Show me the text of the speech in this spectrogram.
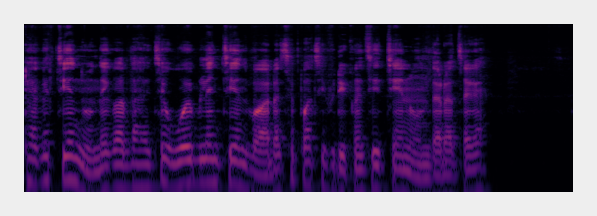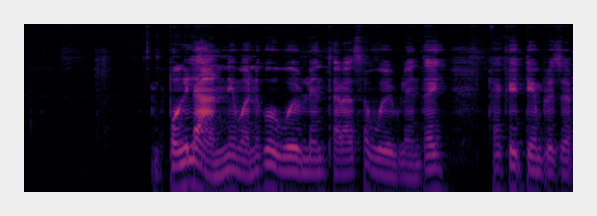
ठ्याक्कै चेन्ज हुँदै गर्दाखेरि चाहिँ वेब लेन्थ चेन्ज भएर चाहिँ पछि फ्रिक्वेन्सी चेन्ज हुँदो रहेछ क्या। पहिला हान्ने भनेको वेब लेन्थ रहेछ वेब लेन्थ है ठ्याक्कै टेम्परेचर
